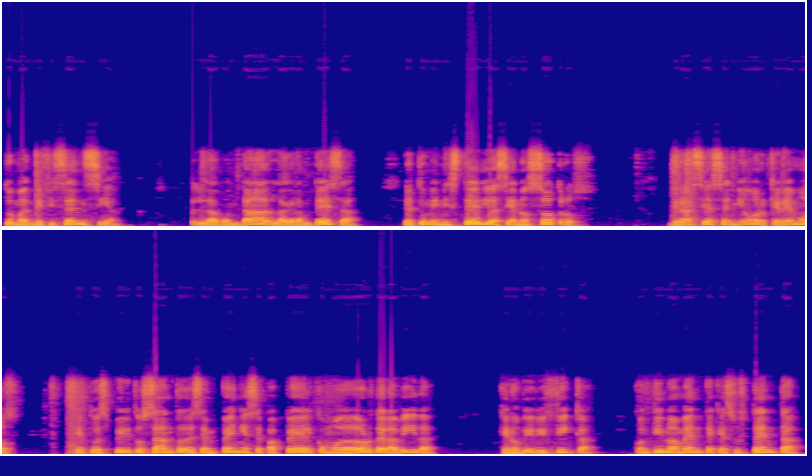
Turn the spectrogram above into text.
tu magnificencia, la bondad, la grandeza de tu ministerio hacia nosotros. Gracias, Señor, queremos que tu Espíritu Santo desempeñe ese papel como dador de la vida, que nos vivifica continuamente, que sustenta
